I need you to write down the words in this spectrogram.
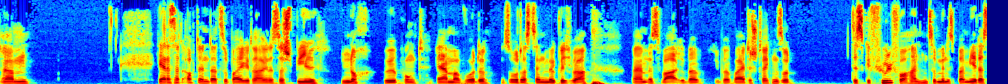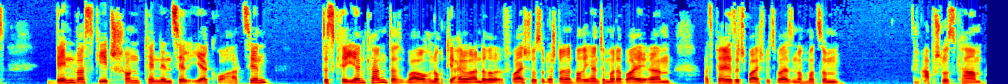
Ähm, ja, das hat auch dann dazu beigetragen, dass das Spiel noch höhepunktärmer wurde, so dass denn möglich war. Ähm, es war über, über weite Strecken so das Gefühl vorhanden, zumindest bei mir, dass wenn was geht, schon tendenziell eher Kroatien das kreieren kann. Da war auch noch die eine oder andere Freistoß- oder Standardvariante mal dabei, ähm, als Perisic beispielsweise nochmal zum Abschluss kam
